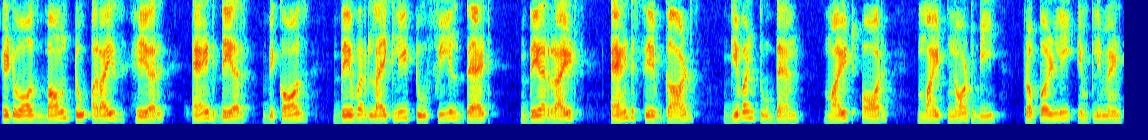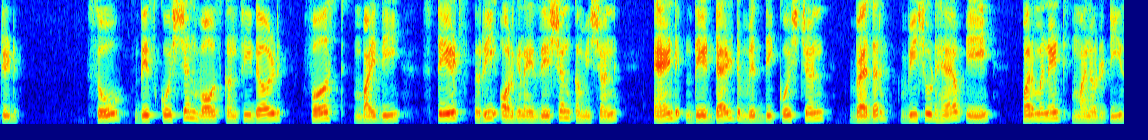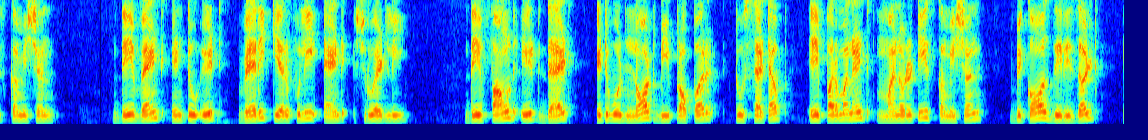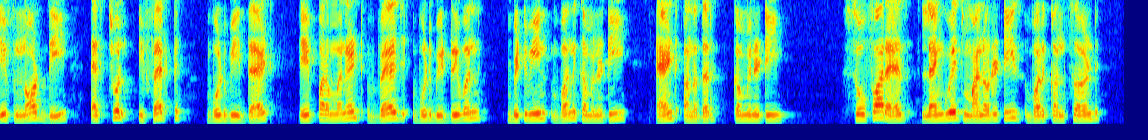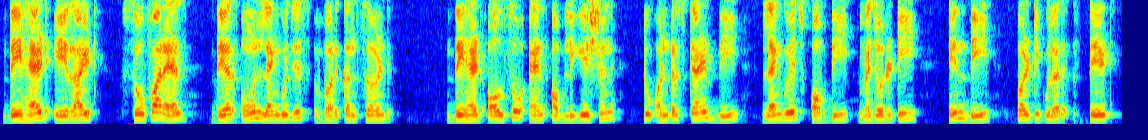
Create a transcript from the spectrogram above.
It was bound to arise here and there because they were likely to feel that their rights and safeguards given to them might or might not be properly implemented. So, this question was considered first by the States Reorganization Commission and they dealt with the question whether we should have a permanent minorities commission. They went into it very carefully and shrewdly. They found it that it would not be proper to set up a permanent minorities commission because the result if not the actual effect would be that a permanent wedge would be driven between one community and another community. So far as language minorities were concerned, they had a right so far as their own languages were concerned. They had also an obligation to understand the language of the majority in the particular state.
